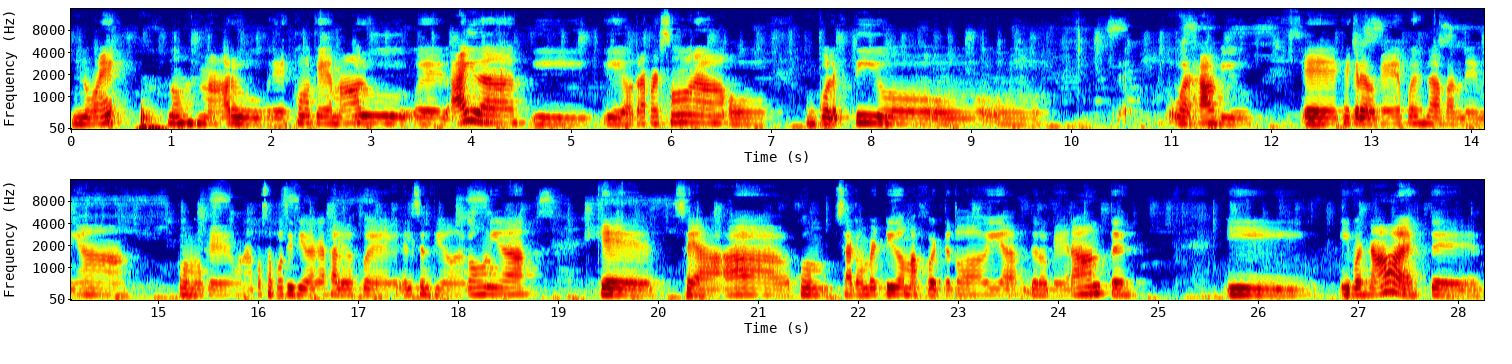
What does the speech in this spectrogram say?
no es, no es Maru, es como que Maru, eh, Aida y, y otra persona o un colectivo o, o what have you, eh, que creo que pues la pandemia como que una cosa positiva que ha salido fue el sentido de comunidad que se ha, se ha convertido más fuerte todavía de lo que era antes. Y, y pues nada, este,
